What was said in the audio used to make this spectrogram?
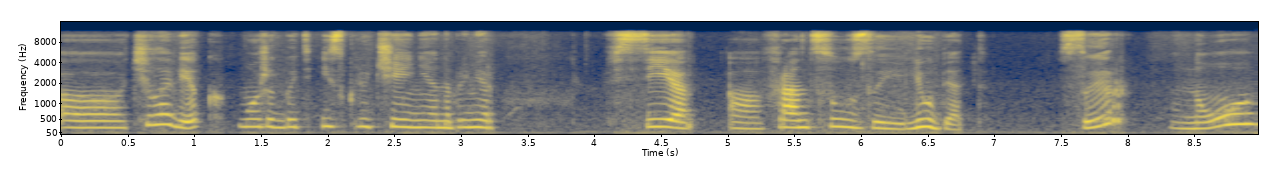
человек может быть исключение. Например, все французы любят сыр, но,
